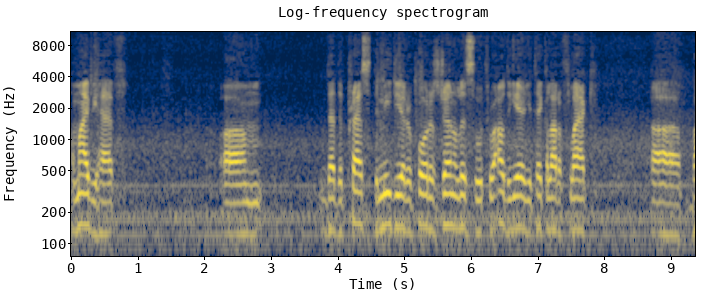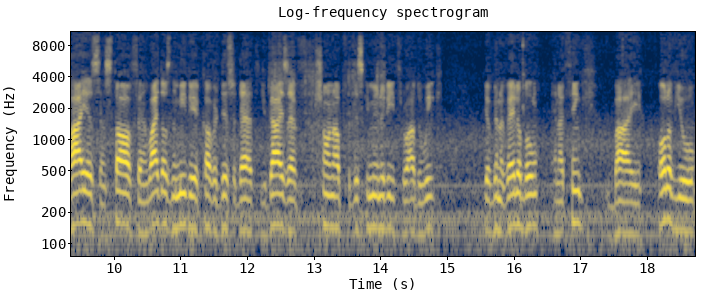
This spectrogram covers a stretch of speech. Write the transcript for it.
on my behalf um, that the press, the media, reporters, journalists who throughout the year you take a lot of flack, uh, bias and stuff, and why doesn't the media cover this or that? You guys have shown up for this community throughout the week. You've been available, and I think by all of you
